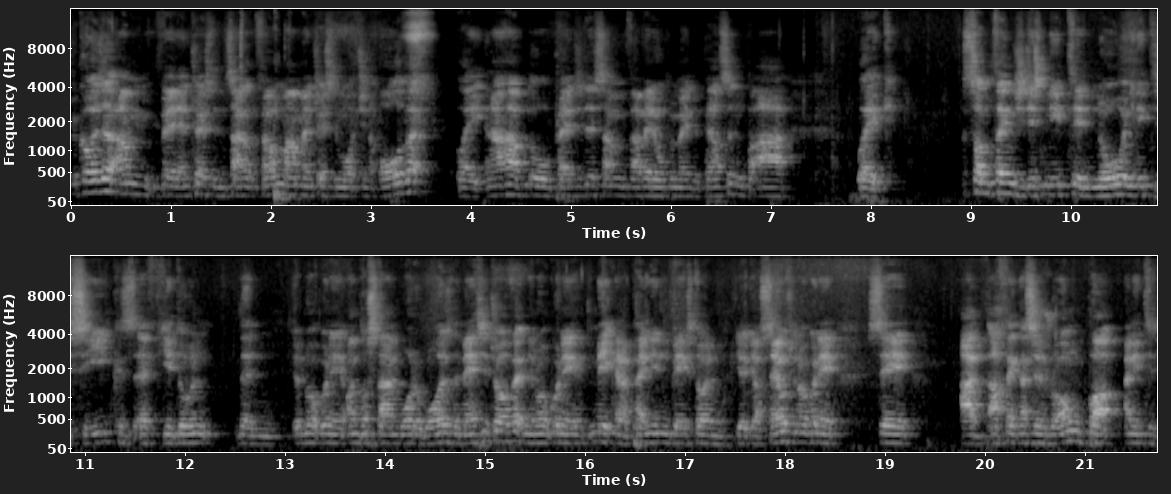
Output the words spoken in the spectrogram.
because I'm very interested in silent film, I'm interested in watching all of it. Like, and I have no prejudice. I'm a very open-minded person, but I like some things you just need to know and you need to see because if you don't, then you're not going to understand what it was, the message of it, and you're not going to make an opinion based on yourself. You're not going to say, I, I think this is wrong, but I need to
